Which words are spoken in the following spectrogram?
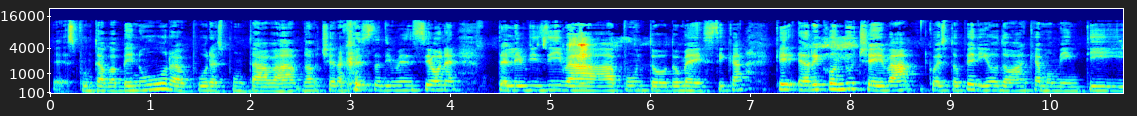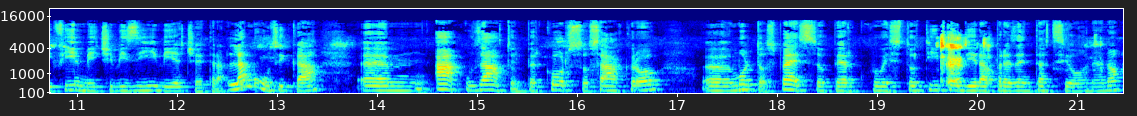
eh, spuntava Ben Hur oppure spuntava, no, c'era questa dimensione televisiva appunto domestica che riconduceva questo periodo anche a momenti filmici, visivi, eccetera. La musica ehm, ha usato il percorso sacro eh, molto spesso per questo tipo certo. di rappresentazione, no?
